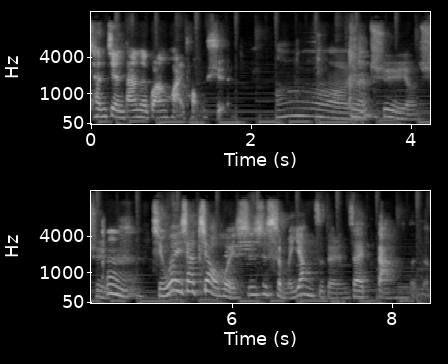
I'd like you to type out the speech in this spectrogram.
很简单的关怀同学。哦，有趣有趣。嗯，请问一下，教诲师是什么样子的人在当的呢？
